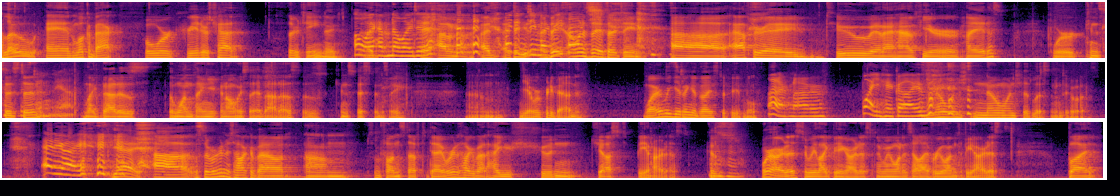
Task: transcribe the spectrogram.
Hello and welcome back for Creators Chat 13. Oh, I have no idea. I don't know. I, I, didn't think, do my I, think, I want to say 13. uh, after a two and a half year hiatus, we're consistent. Consistent, yeah. Like that is the one thing you can always say about us is consistency. Um, yeah, we're pretty bad. Why are we giving advice to people? I don't know. Why are you here, guys? No one, sh- no one should listen to us. Anyway, Yay! Uh, so we're going to talk about um, some fun stuff today. We're going to talk about how you shouldn't just be an artist because we're artists and we like being artists and we want to tell everyone to be artists. But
